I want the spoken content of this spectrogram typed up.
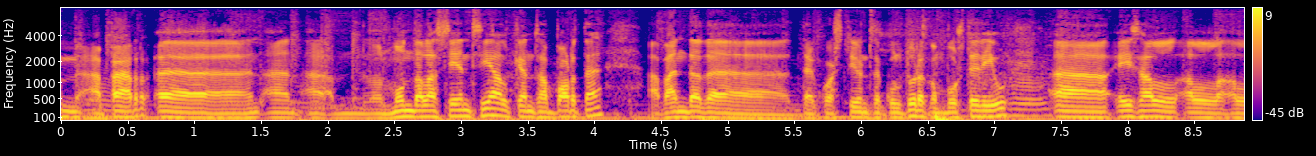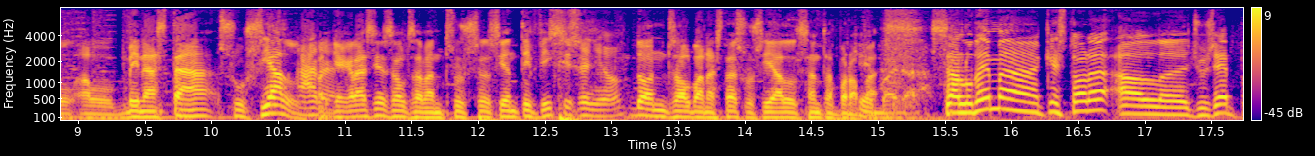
No, a part, eh, en, en el món de la ciència el que ens aporta, a banda de, de qüestions de cultura, com vostè diu, eh, és el, el, el, el benestar social, Ara. perquè gràcies als avanços científics, Sí, senyor. doncs el benestar social se'ns apropa. Saludem a aquesta hora el Josep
